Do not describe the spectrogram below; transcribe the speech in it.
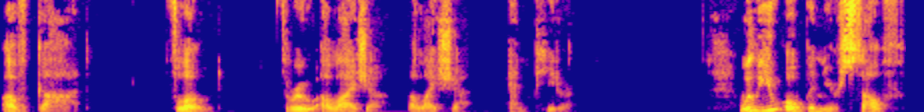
of God flowed through Elijah, Elisha, and Peter. Will you open yourself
